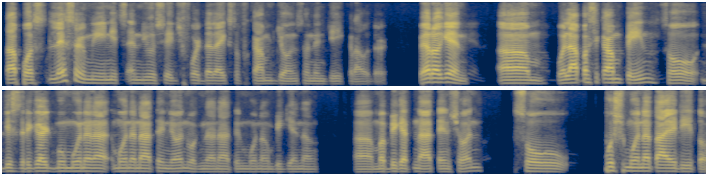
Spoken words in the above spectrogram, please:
Tapos lesser minutes and usage for the likes of Cam Johnson and Jay Crowder. Pero again, um, wala pa si campaign. So disregard mo muna, na, muna natin yon Wag na natin munang bigyan ng uh, mabigat na atensyon. So push muna tayo dito.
